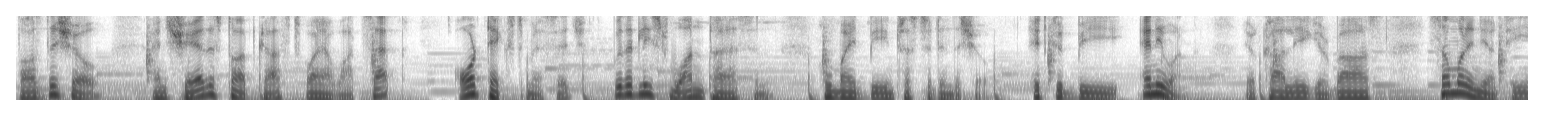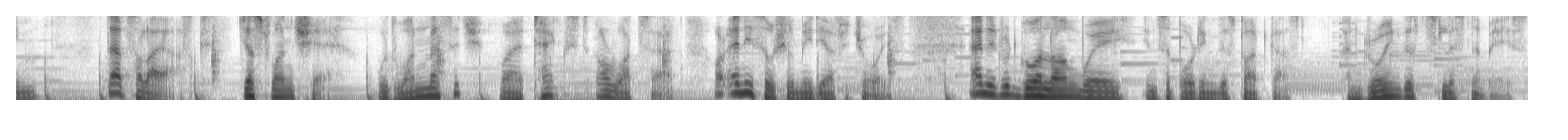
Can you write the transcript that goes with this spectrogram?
Pause the show and share this podcast via WhatsApp or text message with at least one person who might be interested in the show. It could be anyone your colleague, your boss, someone in your team that's all I ask. Just one share with one message via text or WhatsApp or any social media of your choice, and it would go a long way in supporting this podcast and growing this listener base.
